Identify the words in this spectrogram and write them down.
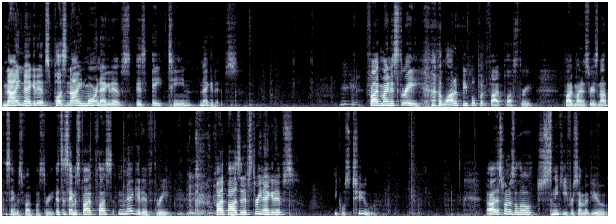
9 negatives plus 9 more negatives is 18 negatives. 5 minus 3. a lot of people put 5 plus 3. 5 minus 3 is not the same as 5 plus 3. It's the same as 5 plus negative 3. 5 positives, 3 negatives equals 2. Uh, this one was a little sneaky for some of you.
